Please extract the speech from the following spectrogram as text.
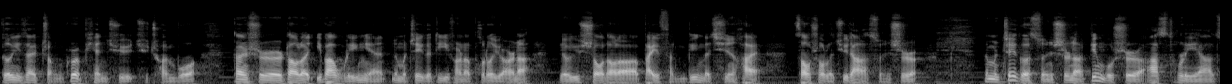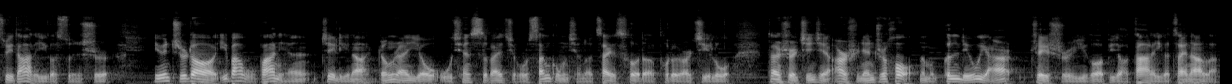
得以在整个片区去传播。但是到了一八五零年，那么这个地方的葡萄园呢，由于受到了白粉病的侵害，遭受了巨大的损失。那么这个损失呢，并不是阿斯图里亚最大的一个损失。因为直到一八五八年，这里呢仍然有五千四百九十三公顷的在册的葡萄园记录，但是仅仅二十年之后，那么根瘤芽这是一个比较大的一个灾难了。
